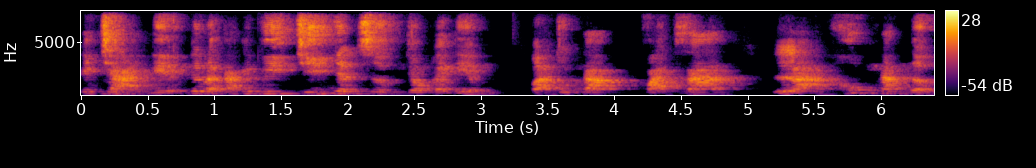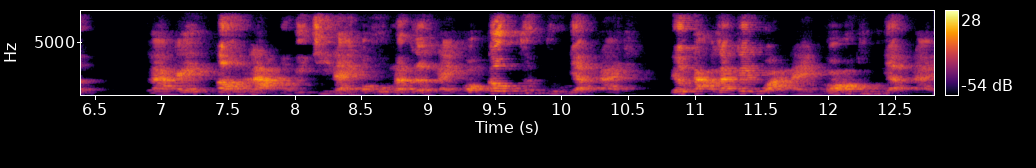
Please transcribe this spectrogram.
cái trải nghiệm, tức là các cái vị trí nhân sự trong doanh nghiệp. Và chúng ta vạch ra là khung năng lực, là cái ở làm ở vị trí này có khung năng lực này, có công thức thu nhập này. Nếu tạo ra kết quả này có thu nhập này,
